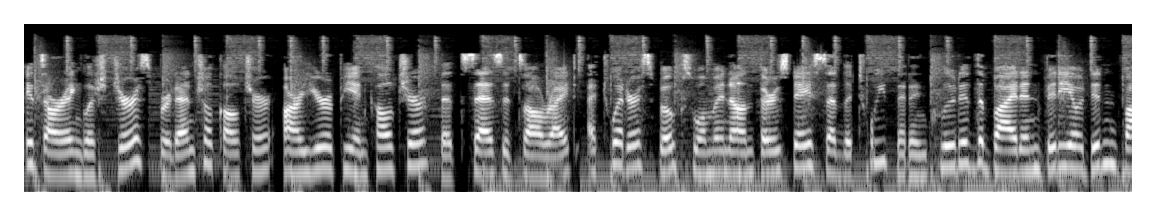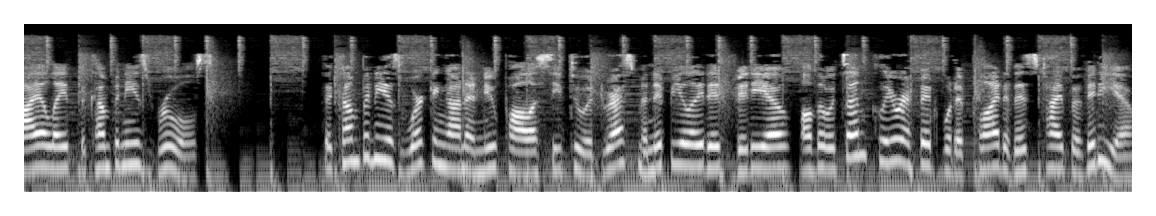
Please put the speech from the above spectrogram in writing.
It's our English jurisprudential culture, our European culture, that says it's alright. A Twitter spokeswoman on Thursday said the tweet that included the Biden video didn't violate the company's rules. The company is working on a new policy to address manipulated video, although it's unclear if it would apply to this type of video.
